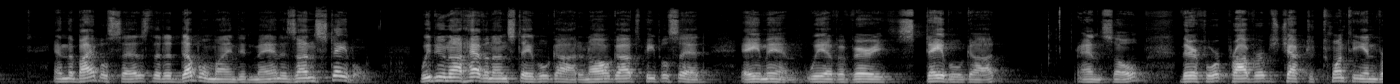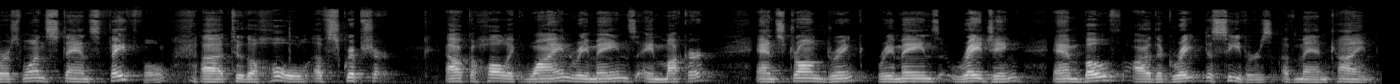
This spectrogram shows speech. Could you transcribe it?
And the Bible says that a double minded man is unstable. We do not have an unstable God. And all God's people said, Amen. We have a very stable God. And so, therefore, Proverbs chapter 20 and verse 1 stands faithful uh, to the whole of Scripture. Alcoholic wine remains a mocker, and strong drink remains raging, and both are the great deceivers of mankind.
